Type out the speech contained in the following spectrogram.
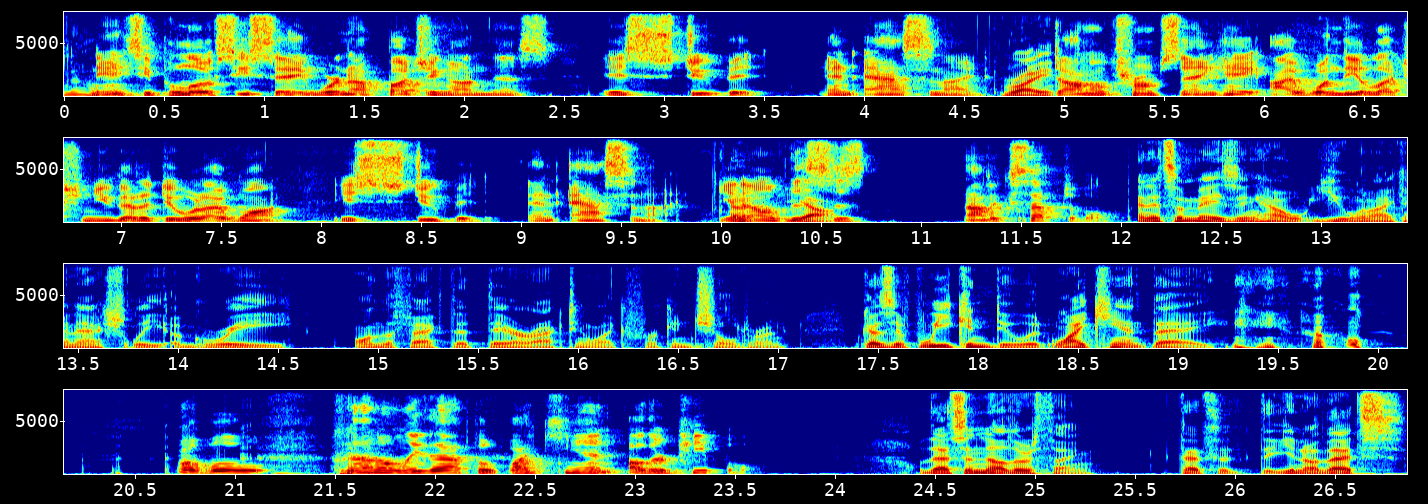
No. Nancy Pelosi saying we're not budging on this is stupid and asinine. Right. Donald Trump saying, "Hey, I won the election. You got to do what I want," is stupid and asinine. You know, this yeah. is not acceptable. And it's amazing how you and I can actually agree on the fact that they are acting like freaking children. Because if we can do it, why can't they? you know, Oh, well, not only that, but why can't other people? that's another thing. That's a, you know that's.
